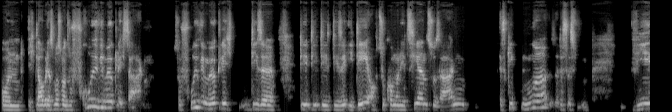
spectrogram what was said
Und ich glaube, das muss man so früh wie möglich sagen. So früh wie möglich diese, die, die, die, diese Idee auch zu kommunizieren, zu sagen, es gibt nur, das ist wie,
